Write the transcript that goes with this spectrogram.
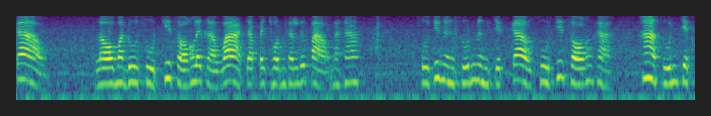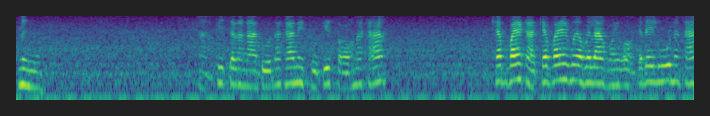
เก้าเรามาดูสูตรที่สองเลยค่ะว่าจะไปชนกันหรือเปล่านะคะ สูตรที่หนึ่งศูนย์หนึ่งเจ็ดเก้าสูตรที่สองค่ะห้าศูนย์เจ็ดหนึ่งพิจารณาดูนะคะในสูตรที่สองนะคะ แคปไว้ค่ะ แคปไว้เมื่อเวลาหวยออกจะได้รู้นะคะ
